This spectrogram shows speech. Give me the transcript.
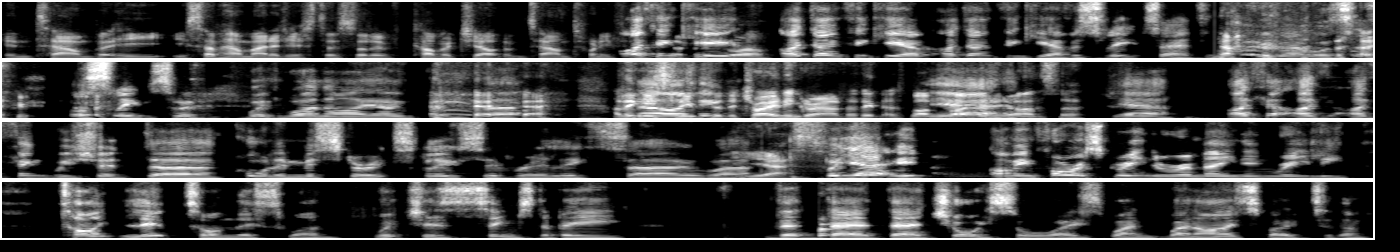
in town, but he, he somehow manages to sort of cover Cheltenham Town twenty four. I think he. Well. I don't think he. I don't think he ever sleeps Ed. No, you know, or, no. or, sleeps with with one eye open. But, I think no, he sleeps think, at the training ground. I think that's might, yeah, might be the answer. Yeah, I think I, I think we should uh, call him Mister Exclusive, really. So uh, yes, but yeah, it, I mean, Forest Green are remaining really tight-lipped on this one, which is seems to be the, their their choice always when when I spoke to them.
